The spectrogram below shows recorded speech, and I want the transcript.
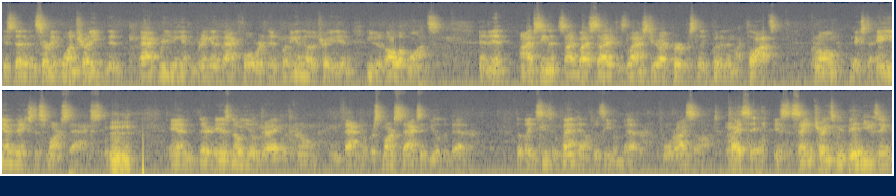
Instead of inserting one trait, then back reading it and bringing it back forward, then putting another trait in, you do it all at once. And it, I've seen it side by side, because last year I purposely put it in my plots. Qrome next to AM, next to SmartStax. And there is no yield drag with Qrome. In fact, over SmartStax, it yielded better. The late season plant health was even better from where I saw it. I see. It's the same traits we've been using,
